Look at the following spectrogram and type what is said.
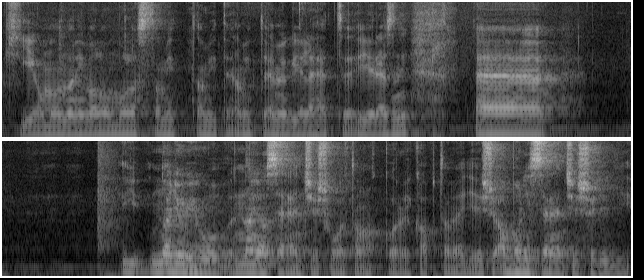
ki a mondani valomból azt, amit, amit, amit mögé lehet érezni. Nagyon jó, nagyon szerencsés voltam akkor, hogy kaptam egy, és abban is szerencsés, hogy egy,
